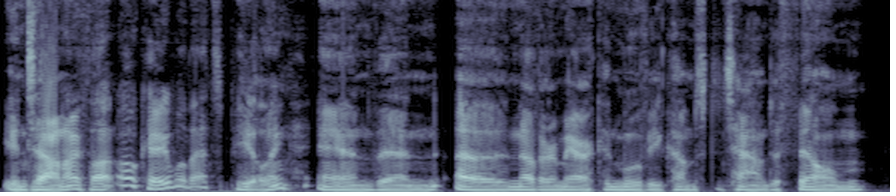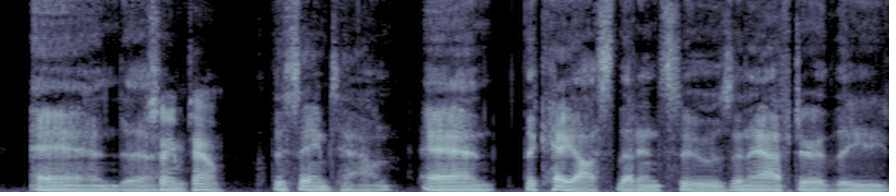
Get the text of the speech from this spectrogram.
In town, I thought, okay, well, that's appealing. And then uh, another American movie comes to town to film, and uh, same town, the same town, and the chaos that ensues. And after the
